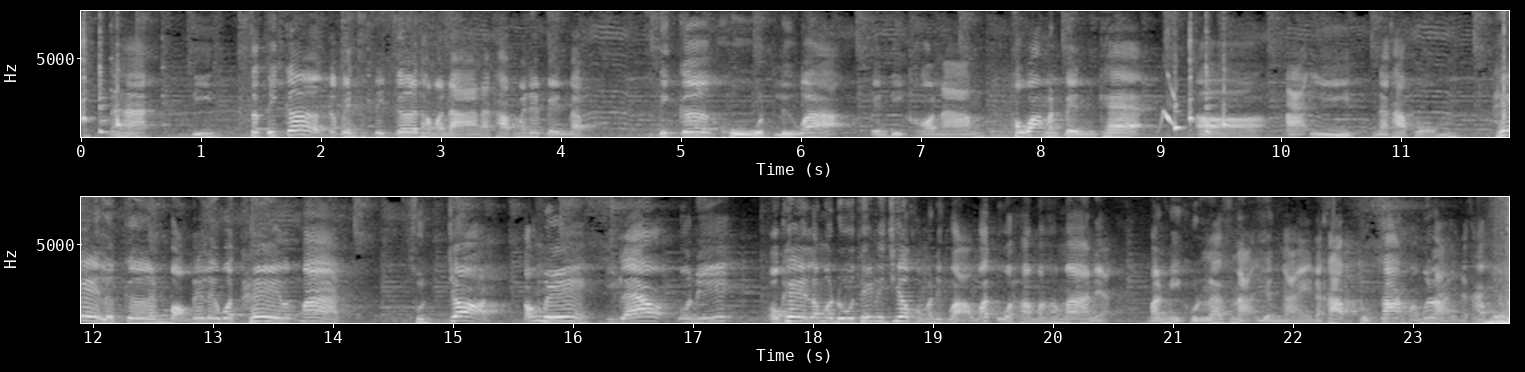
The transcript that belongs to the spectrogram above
ๆนะฮะดีสติกเกอร์ก็เป็นสติกเกอร์ธรรมดานะครับ ไม่ได้เป็นแบบสติกเกอร์ขูดหรือว่าเป็น decal น้ำเพราะว่ามันเป็นแค่เอ่อ RE นะครับผมเท่เหลือเกินบอกได้เลยว่าเท่มากๆ สุดยอดต้องมีอีกแล้วตัวนี้ โอเค เรามาดู technical ของมันดีกว่าว่าตัว Hamma-Hamma เนี่ยมันมีคุณลักษณะยังไงนะครับ ถูกสร้างมาเมื่อไหร่นะครับผม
